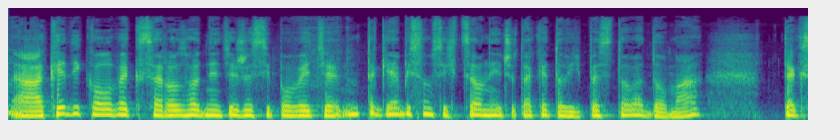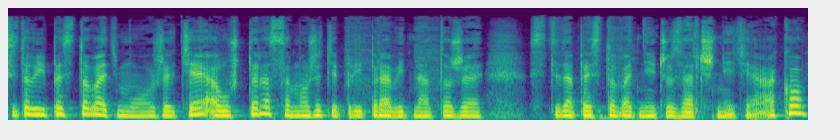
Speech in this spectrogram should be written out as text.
A kedykoľvek sa rozhodnete, že si poviete, no tak ja by som si chcel niečo takéto vypestovať doma, tak si to vypestovať môžete a už teraz sa môžete pripraviť na to, že si teda pestovať niečo začnete. Ako?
